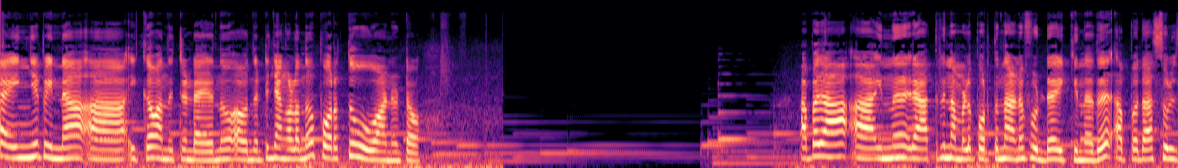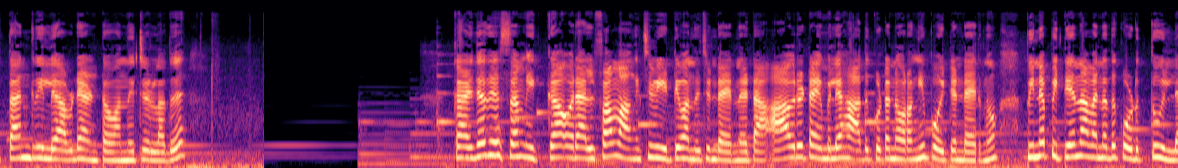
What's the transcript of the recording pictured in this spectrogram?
കഴിഞ്ഞ് പിന്നെ ഇക്ക വന്നിട്ടുണ്ടായിരുന്നു. വന്നിട്ട് ഞങ്ങളൊന്ന് പുറത്തു പോവാണ് കേട്ടോ അപ്പോൾ ആ, ഇന്ന് രാത്രി നമ്മൾ പുറത്തുനിന്നാണ് ഫുഡ് കഴിക്കുന്നത്. അപ്പോൾ ദാ സുൽത്താൻ ഗ്രില്ല് അവിടെയാണ് കേട്ടോ വന്നിട്ടുള്ളത്. കഴിഞ്ഞ ദിവസം ഇക്ക ഒരു അൽഫാം വാങ്ങിച്ച് വീട്ടിൽ വന്നിട്ടുണ്ടായിരുന്നു കേട്ടോ. ആ ഒരു ടൈമിൽ ഹാദക്കുട്ടൻ ഉറങ്ങി പോയിട്ടുണ്ടായിരുന്നു. പിന്നെ പിറ്റേന്ന് അവനത് കൊടുത്തുമില്ല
